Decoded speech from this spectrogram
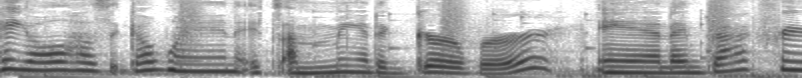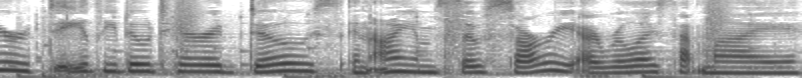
Hey y'all, how's it going? It's Amanda Gerber, and I'm back for your daily doTERRA dose. And I am so sorry. I realized that my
